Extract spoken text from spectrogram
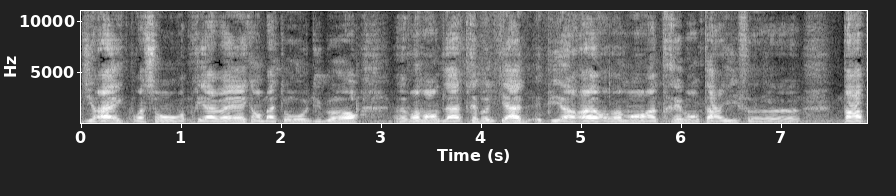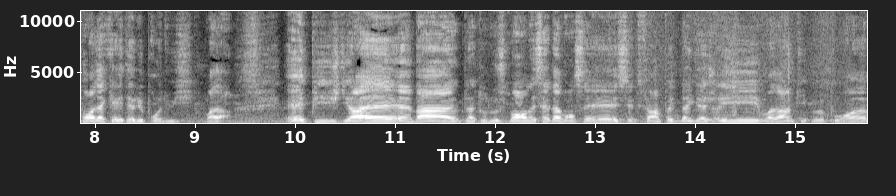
direct, poisson pris avec, en bateau, du bord. Vraiment de la très bonne canne et puis vraiment un très bon tarif par rapport à la qualité du produit. Voilà. Et puis je dirais, eh ben, ben, tout doucement, on essaie d'avancer, essayer de faire un peu de bagagerie, voilà, un petit peu pour, euh,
